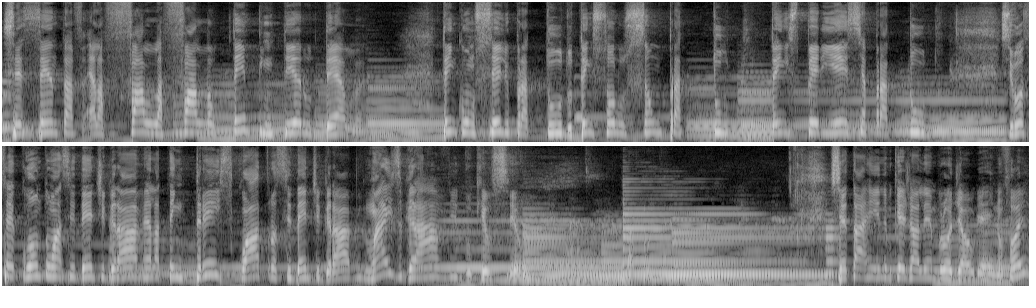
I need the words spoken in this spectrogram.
Você senta, ela fala, fala o tempo inteiro dela. Tem conselho para tudo, tem solução para tudo, tem experiência para tudo. Se você conta um acidente grave, ela tem três, quatro acidentes graves, mais grave do que o seu. Você está rindo porque já lembrou de alguém, não foi?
